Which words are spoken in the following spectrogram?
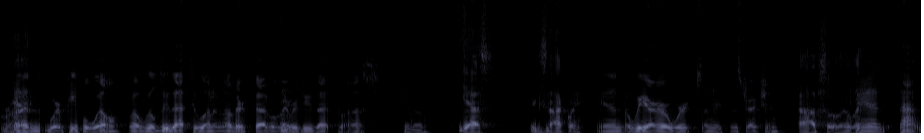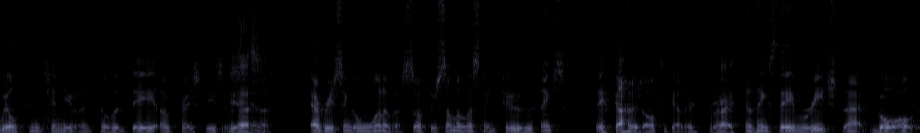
Right. And where people will, well, we'll do that to one another. God Mm. will never do that to us, you know? Yes, exactly. And we are works under construction. Absolutely. And that will continue until the day of Christ Jesus Yes. in us. Every single one of us. So if there's someone listening too who thinks they've got it all together Right. and thinks they've reached that goal,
